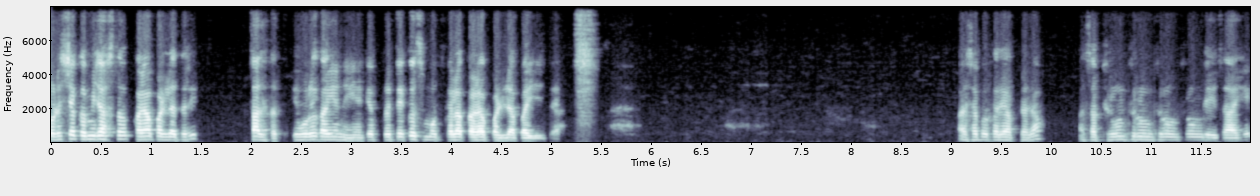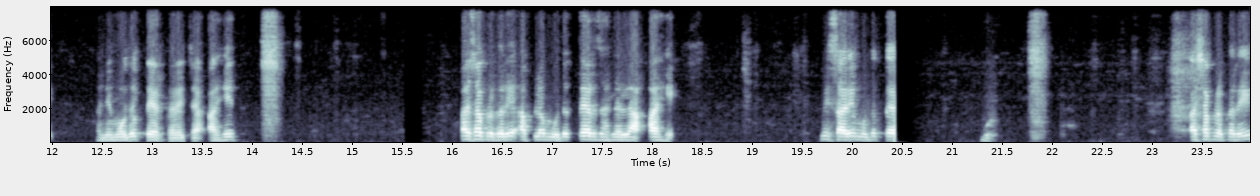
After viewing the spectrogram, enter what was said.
थोड्याशा कमी जास्त कळ्या पडल्या तरी चालतात. एवढं काही नाही आहे की प्रत्येकच मोदकाला कळ्या पडल्या पाहिजे त्या. अशा प्रकारे आपल्याला असा फिरून फिरून फिरून फिरून घ्यायचा आहे आणि मोदक तयार करायचे आहेत. अशा प्रकारे आपला मोदक तयार झालेला आहे. मी सारे मोदक तयार अशा प्रकारे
